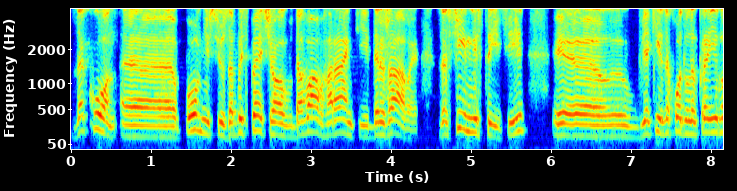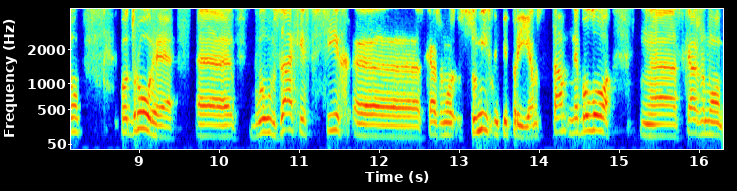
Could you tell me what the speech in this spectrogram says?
Закон е, повністю забезпечував, давав гарантії держави за всі інвестиції, е, які заходили в країну. По-друге, е, був захист всіх, е, скажімо, сумісних підприємств. Там не було, е, скажімо,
